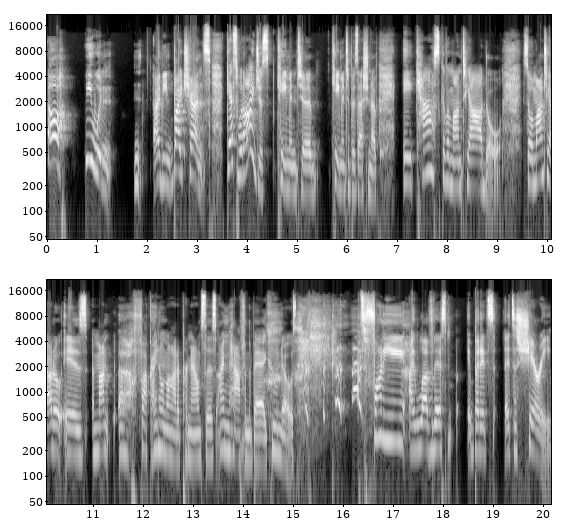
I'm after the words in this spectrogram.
oh you wouldn't i mean by chance guess what i just came into came into possession of a cask of amontillado. So amontillado is amont oh fuck i don't know how to pronounce this. I'm half in the bag. Who knows? It's funny. I love this but it's it's a sherry.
